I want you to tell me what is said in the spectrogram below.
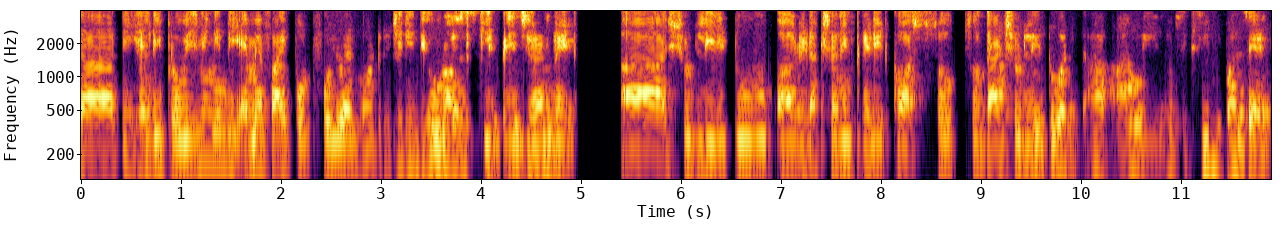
uh, the healthy provisioning in the MFI portfolio and moderation in the overall slippage run rate uh, should lead to a reduction in credit costs. So, so that should lead to uh, ROE of 16%.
